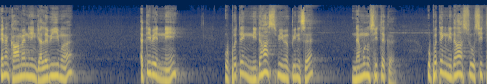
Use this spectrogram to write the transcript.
එහෙනම් කාමයන්ගෙන් ගැලවීම ඇති වෙන්නේ උපතෙන් නිදහස් වීම පිණිස නැමුණු සිතක උපතෙන් නිදහස් වූ සිත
